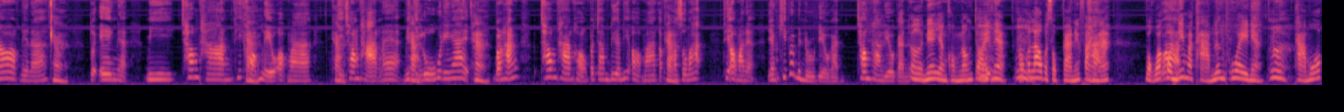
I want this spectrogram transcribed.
นอกเนี่ยนะ ตัวเองเนี่ยมีช่องทางที่ของเหลวออกมากี่ช่องทางแน่ มีกี่รูพูดง่ายๆบางครั้งช่องทางของประจำเดือนที่ออกมากับปัสสาวะที่ออกมาเนี่ยยังคิดว่าเป็นรูเดียวกัน ช่องทางเดียวกัน เออเนี่ยอย่างของน้องจอยเนี่ยเขาก็เล่าประสบการณ์ให้ฟังนะ บอกว่าคนที่มาถามเรื่องถ้วยเนี่ยถามว่า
